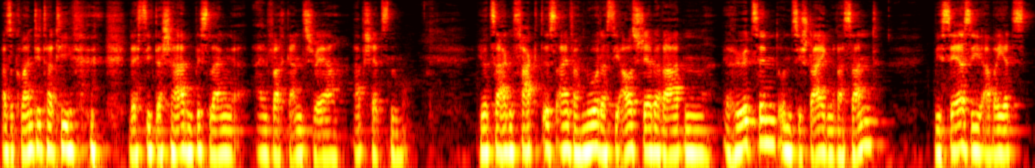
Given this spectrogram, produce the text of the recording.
Also quantitativ lässt sich der Schaden bislang einfach ganz schwer abschätzen. Ich würde sagen, Fakt ist einfach nur, dass die Aussterberaten erhöht sind und sie steigen rasant. Wie sehr sie aber jetzt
